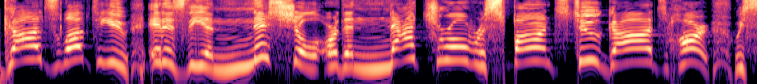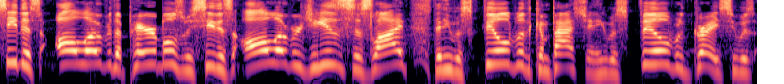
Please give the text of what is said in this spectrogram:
God's love to you, it is the initial or the natural response to God's heart. We see this all over the parables. We see this all over Jesus' life that he was filled with compassion. He was filled with grace. He was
